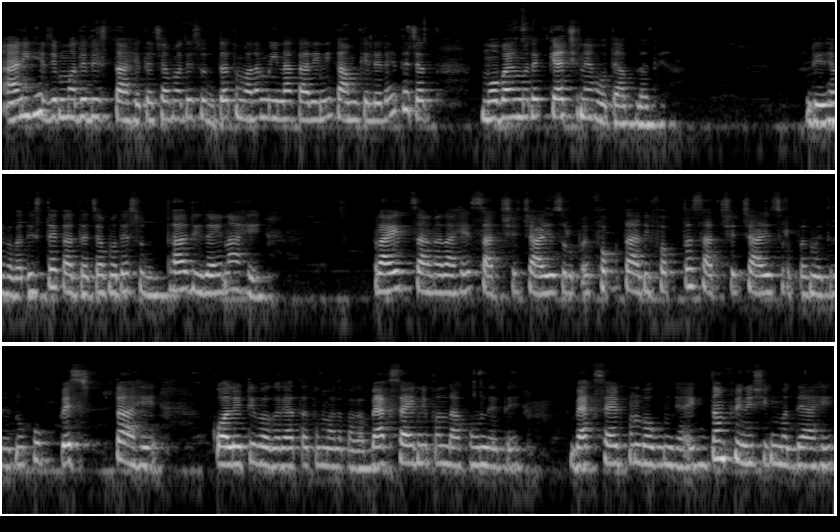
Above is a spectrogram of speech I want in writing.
आणि हे जे मध्ये दिसतं आहे त्याच्यामध्ये सुद्धा तुम्हाला मीनाकारीने काम केलेलं आहे. त्याच्यात मोबाईलमध्ये कॅच नाही होते आपलं ते. डिझाईन हे बघा दिसते का? त्याच्यामध्ये सुद्धा डिझाईन आहे. प्राईस जाणार आहे सातशे चाळीस रुपये फक्त आणि फक्त सातशे चाळीस रुपये मैत्रिणी खूप बेस्ट आहे. क्वालिटी वगैरे आता तुम्हाला बघा बॅक साईडनी पण दाखवून देते. बॅक साईड पण बघून घ्या. एकदम फिनिशिंगमध्ये आहे.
